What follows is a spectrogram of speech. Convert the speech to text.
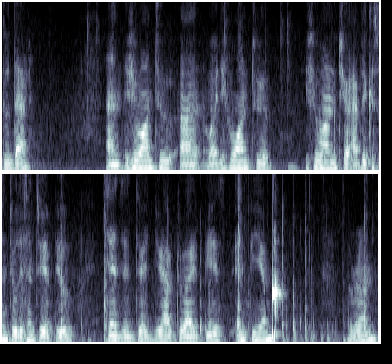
do that. And if you want to uh, if you want to if you want your application to listen to your view change it you have to write ps npm run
